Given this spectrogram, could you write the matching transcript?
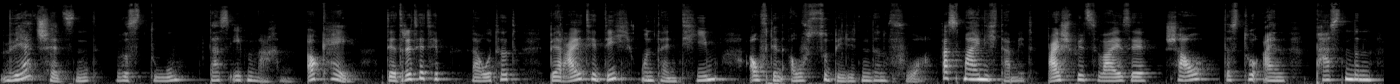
wertschätzend, wirst du das eben machen. Okay, der dritte Tipp lautet, bereite dich und dein Team auf den Auszubildenden vor. Was meine ich damit? Beispielsweise schau, dass du einen passenden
